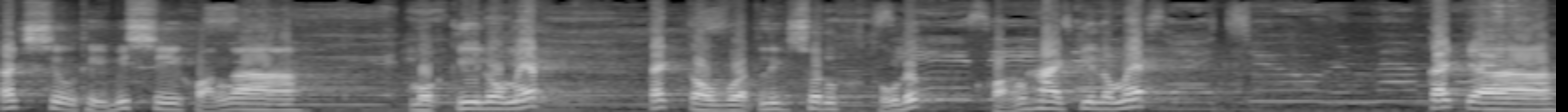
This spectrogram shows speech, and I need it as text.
cách siêu thị Bixi khoảng à, 1 km cách cầu vượt Linh Xuân Thủ Đức khoảng 2 km. Cách uh,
